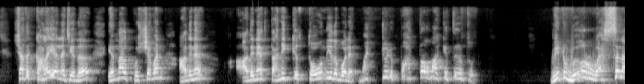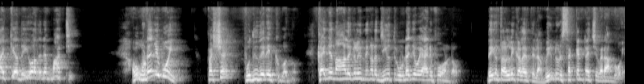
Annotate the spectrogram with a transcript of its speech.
പക്ഷെ അത് കളയല്ല ചെയ്ത് എന്നാൽ കുശവൻ അതിന് അതിനെ തനിക്ക് തോന്നിയതുപോലെ മറ്റൊരു പാത്രമാക്കി തീർത്തു. വീണ്ടും വേറൊരു വെസലാക്കിയ ദൈവം അതിനെ മാറ്റി. അപ്പോൾ ഉടഞ്ഞു പോയി. പക്ഷെ പുതിയതിലേക്ക് വന്നു. കഴിഞ്ഞ നാളുകളിൽ നിങ്ങളുടെ ജീവിതത്തിൽ ഉടഞ്ഞു പോയ അനുഭവം ഉണ്ടോ? ദൈവം തള്ളിക്കളയത്തില്ല. വീണ്ടും ഒരു സെക്കൻഡ് ടച്ച് വരാൻ പോയ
